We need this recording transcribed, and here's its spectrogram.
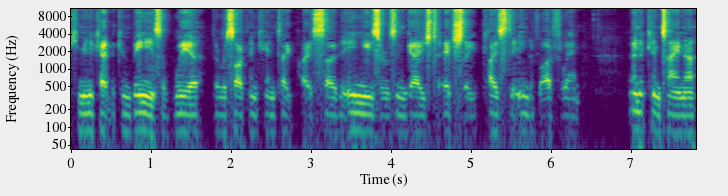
communicate the convenience of where the recycling can take place so the end user is engaged to actually place the end-of-life lamp in a container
